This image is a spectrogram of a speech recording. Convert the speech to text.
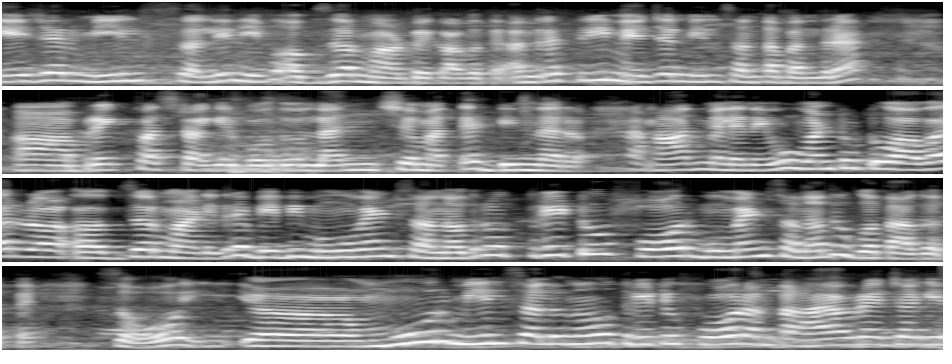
ಮೇಜರ್ ಮೀಲ್ಸಲ್ಲಿ ನೀವು ಅಬ್ಸರ್ವ್ ಮಾಡಬೇಕಾಗುತ್ತೆ. ಅಂದರೆ ತ್ರೀ ಮೇಜರ್ ಮೀಲ್ಸ್ ಅಂತ ಬಂದರೆ ಬ್ರೇಕ್ಫಾಸ್ಟ್ ಆಗಿರ್ಬೋದು ಲಂಚ್ ಮತ್ತು ಡಿನ್ನರ್ ಆದಮೇಲೆ ನೀವು one to two hour observe ಮಾಡಿದರೆ ಬೇಬಿ ಮೂಮೆಂಟ್ಸ್ ಅನ್ನೋದು ತ್ರೀ ಟು ಫೋರ್ ಮೂಮೆಂಟ್ಸ್ ಅನ್ನೋದು ಗೊತ್ತಾಗುತ್ತೆ. ಸೊ ಮೂರು ಮೀಲ್ಸಲ್ಲೂ ತ್ರೀ ಟು ಫೋರ್ ಅಂತ ಆವ್ರೇಜ್ ಆಗಿ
